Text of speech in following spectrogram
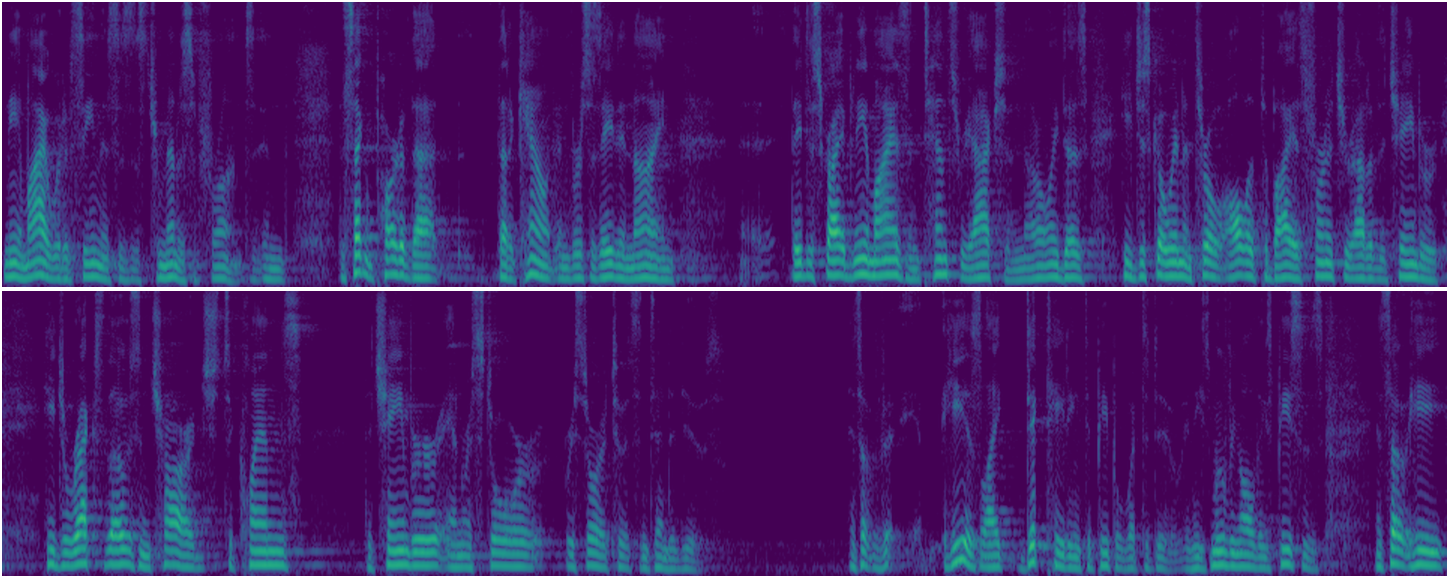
Nehemiah would have seen this as this tremendous affront. And the second part of that, that account in verses 8 and 9, they describe Nehemiah's intense reaction. Not only does he just go in and throw all of Tobiah's furniture out of the chamber, he directs those in charge to cleanse the chamber and restore, restore it to its intended use. And so he is like dictating to people what to do, and he's moving all these pieces. And so he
